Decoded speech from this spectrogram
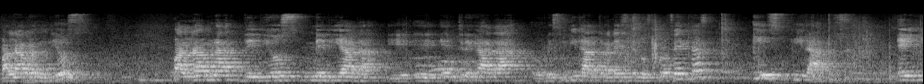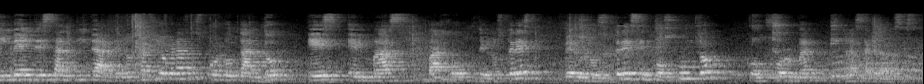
palabra de Dios, palabra de Dios mediada, eh, eh, entregada o recibida a través de los profetas, inspirados. El nivel de santidad de los agiógrafos, por lo tanto, es el más bajo de los tres, pero los tres en conjunto conforman las Sagradas Escrituras.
